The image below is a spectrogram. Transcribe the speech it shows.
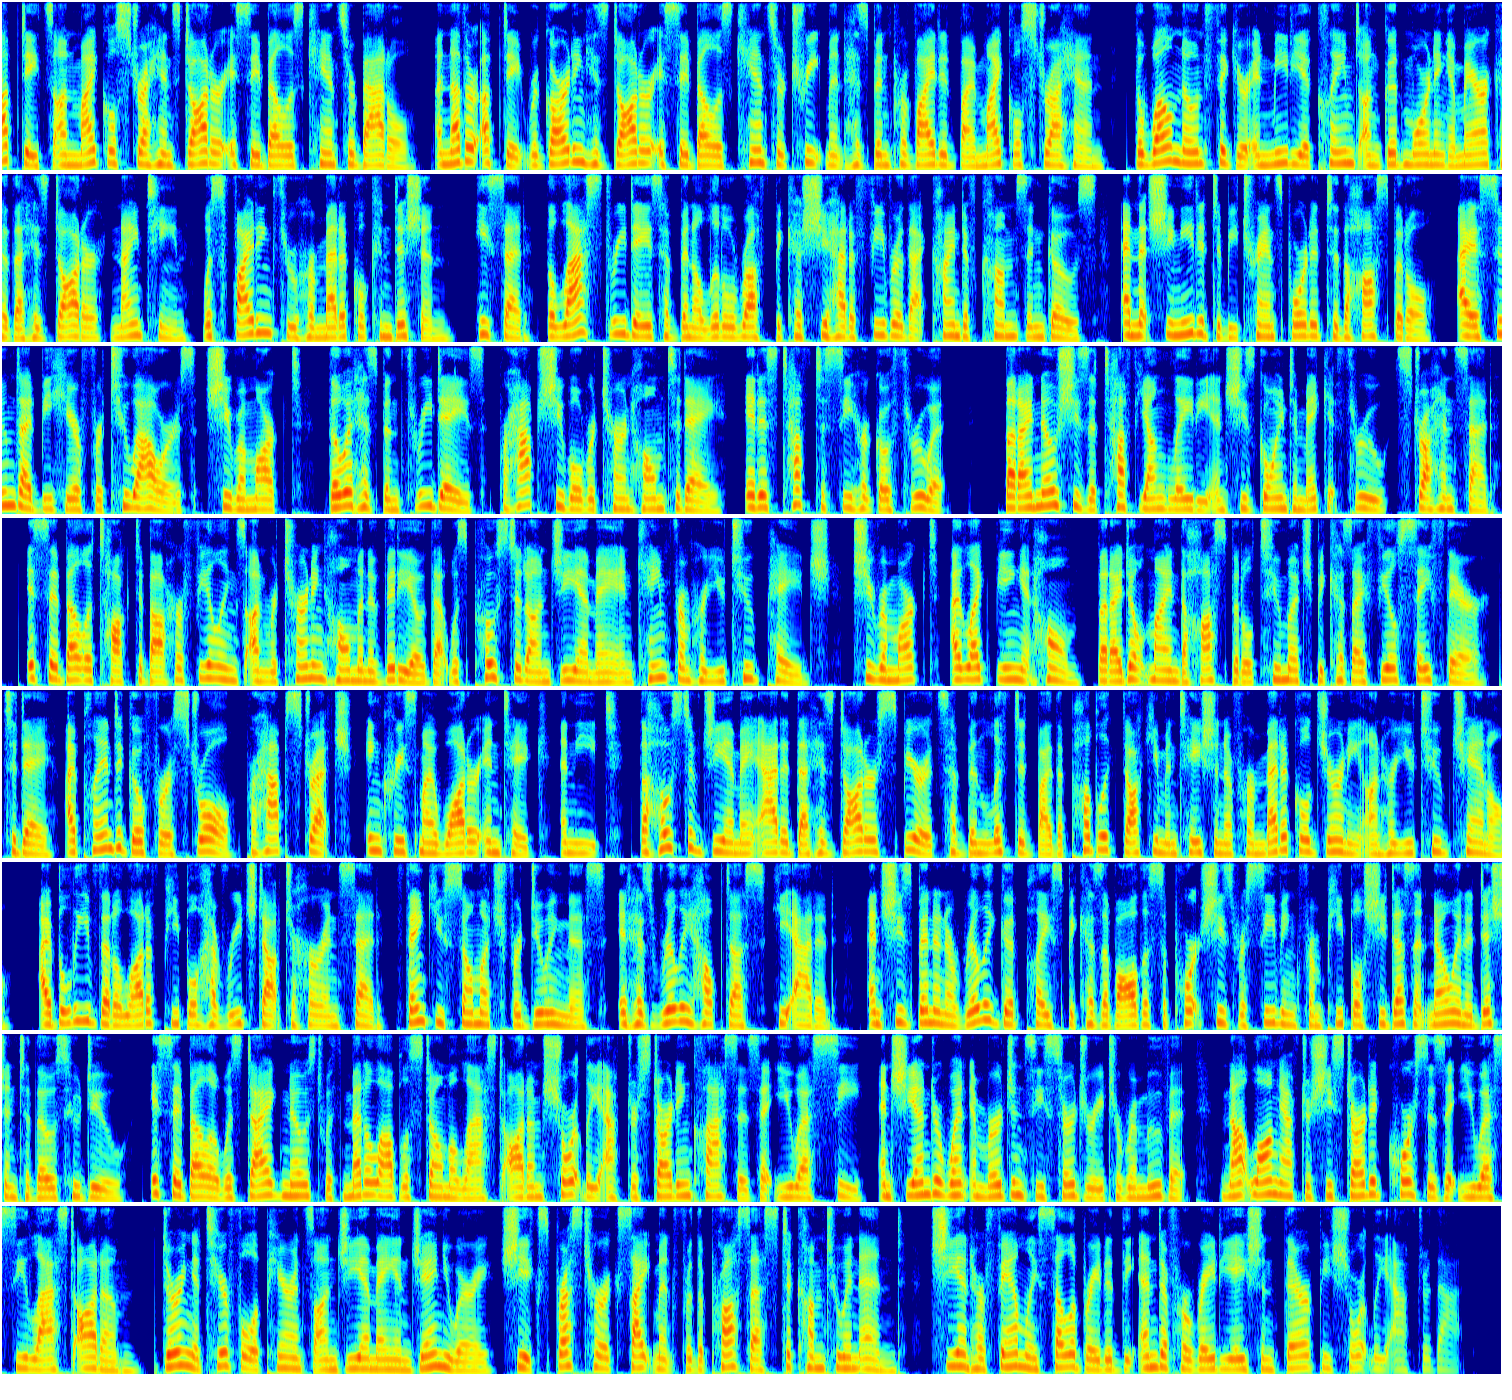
Updates on Michael Strahan's daughter Isabella's cancer battle. Another update regarding his daughter Isabella's cancer treatment has been provided by Michael Strahan. The well-known figure in media claimed on Good Morning America that his daughter, 19, was fighting through her medical condition. He said, the last three days have been a little rough because she had a fever that kind of comes and goes, and that she needed to be transported to the hospital. I assumed I'd be here for two hours, she remarked. Though it has been three days, perhaps she will return home today. It is tough to see her go through it. But I know she's a tough young lady and she's going to make it through, Strahan said. Isabella talked about her feelings on returning home in a video that was posted on GMA and came from her YouTube page. She remarked, I like being at home, but I don't mind the hospital too much because I feel safe there. Today, I plan to go for a stroll, perhaps stretch, increase my water intake, and eat. The host of GMA added that his daughter's spirits have been lifted by the public documentation of her medical journey on her YouTube channel. I believe that a lot of people have reached out to her and said, thank you so much for doing this, it has really helped us, he added, and she's been in a really good place because of all the support she's receiving from people she doesn't know in addition to those who do. Isabella was diagnosed with medulloblastoma last autumn shortly after starting classes at USC, and she underwent emergency surgery to remove it, not long after she started courses at USC last autumn. During a tearful appearance on GMA in January, she expressed her excitement for the process to come to an end. She and her family celebrated the end of her radiation therapy shortly after that.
